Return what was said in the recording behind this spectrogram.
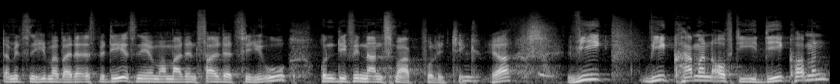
damit es nicht immer bei der SPD ist, nehmen wir mal den Fall der CDU und die Finanzmarktpolitik. Mhm. Ja? Wie, wie kann man auf die Idee kommen,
